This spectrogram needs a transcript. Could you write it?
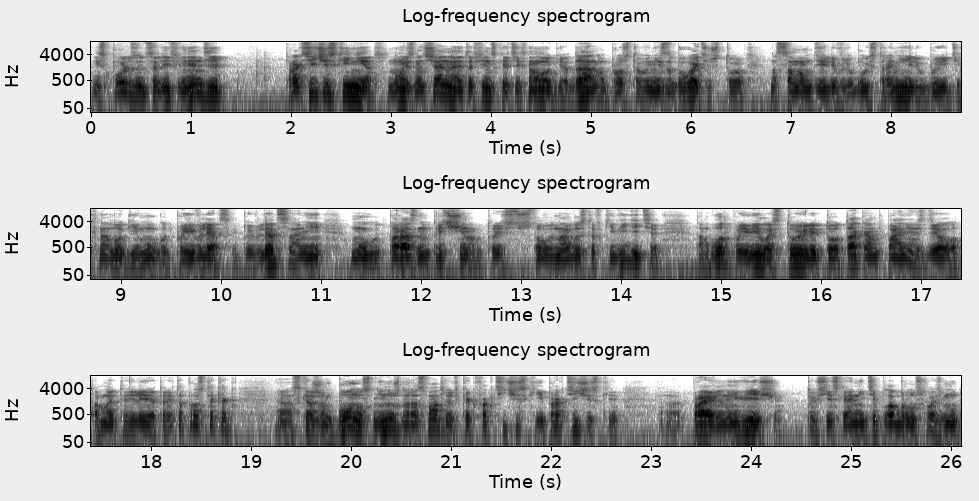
Используется ли в Финляндии Практически нет, но изначально это финская технология. Да, но просто вы не забывайте, что на самом деле в любой стране любые технологии могут появляться. И появляться они могут по разным причинам. То есть, что вы на выставке видите, там вот появилось то или то, та компания сделала там это или это. Это просто как, э, скажем, бонус, не нужно рассматривать как фактические и практически э, правильные вещи. То есть, если они теплобрус возьмут,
